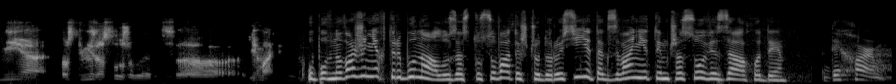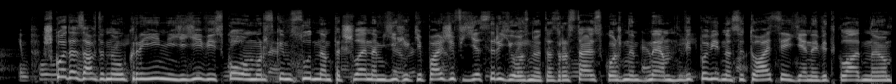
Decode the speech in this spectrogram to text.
не, просто не заслуживает а, внимания. У повноваженнях трибуналу застосувати щодо Росії так звані тимчасові заходи. Шкода завдана Україні, її військово-морським суднам та членам їх екіпажів є серйозною та зростає з кожним днем. Відповідно, ситуація є невідкладною.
